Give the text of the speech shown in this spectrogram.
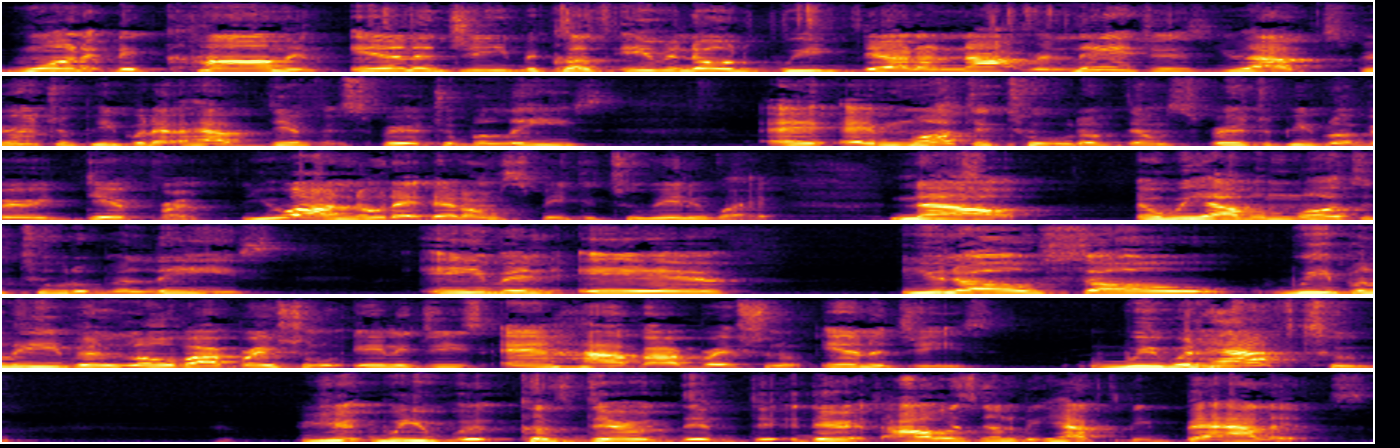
wanted to come in energy because even though we that are not religious you have spiritual people that have different spiritual beliefs a, a multitude of them spiritual people are very different you all know that that i'm speaking to anyway now and we have a multitude of beliefs even if you know, so we believe in low vibrational energies and high vibrational energies. We would have to. We because there there's always going to be have to be balance.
